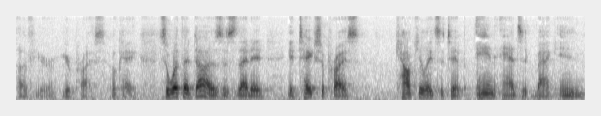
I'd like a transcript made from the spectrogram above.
of your, your price. Okay, so what that does is that it, it takes a price, calculates the tip, and adds it back in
